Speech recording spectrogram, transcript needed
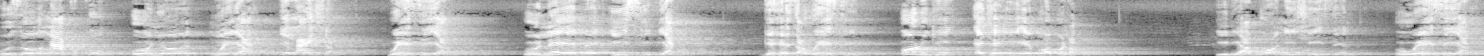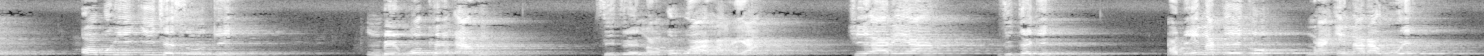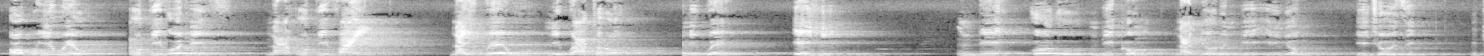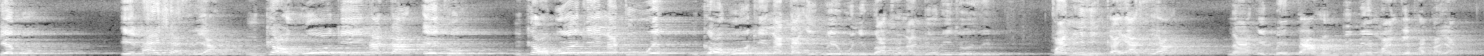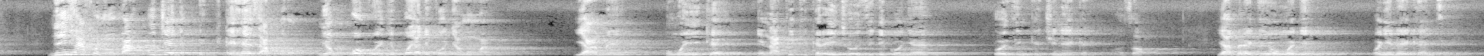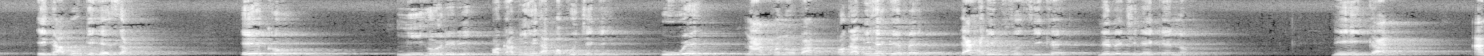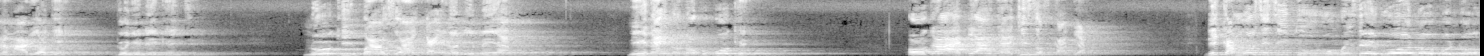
guzo n'akụkụ onye nwe ya elisha wee sị ya olee ebe i si bịa? Geheza wee sị uru gị ejeghị ebe ọbụla. Iri abụọ na isii ise o wee sị ya ọ bụghị ijeso gị mgbe nwoke ahụ sitere na ụgbọala ya chigharịa zute gị. Ọ bụ ịnata ego na ịnara uwe? Ọ bụ iwe ubi oliv na ubi vine na igwe ewu na igwe atụrụ na igwe ehi? Ndị oru ndị ikom na ndị oru ndị inyom ije ozi. Nke bụ elisha sịrị ya nke ọ bụ oge ịnata ego nke ọ bụ oge ịnata uwe nke ọ bụ oge ịnata igwe ewu na igwe atụrụ na ndị oru ije ozi. Ma n'ihi nke ya sị ya na ekpenta ahụ ndị na-ema nke bata ya. N'ihi akụ na ụba uche eheza pụrụ nye okpukpe okwu eji kpọọ ya dịka onye amụma. Ya mee o nweghị ike ịnata ikikere ije ozi dịka onye ozi nke chineke ọzọ. Ya mere gị onwe gị onye na-ege ntị ị ga-abụ geheza ego na ihe oriri ọ ga-abụ ihe ga-akpọpụ uche gị? Uwe na akụ na ụba ọ ga-abụ ihe ga-eme gaghara iguzosi ike n'ebe chineke nọ? N'ihi nke a ana m arịọ gị gị onye na-ege ntị. N'oge ikpeazụ a nke anyị nọ n'ime ya n'ihi na anyị nọ n'ọgwụgwụ oge ọ gaghị adị anya jizọs ga-abịa. Dịka moses duru ụmụ Izrel ruo n'obodo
